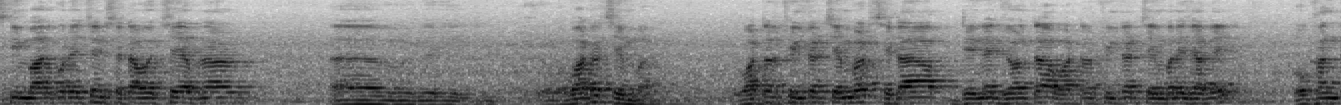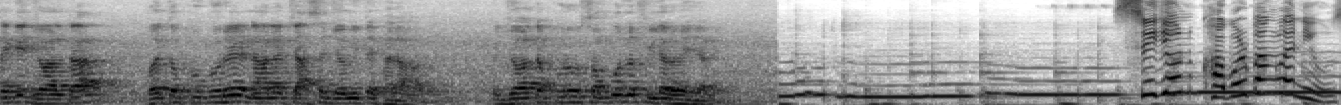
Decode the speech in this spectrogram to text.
স্কিম বার করেছেন, সেটা হচ্ছে আপনার water chamber water filter chamber সেটা ড্রেনের জলটা ওয়াটার ফিল্টার চেম্বারে যাবে, ওখান থেকে জলটা হয়তো পুকুরে, নাহলে চাষের জমিতে ফেলা হবে। জলটা পুরো সম্পূর্ণ ফিল্টার হয়ে যাবে। সৃজন খবর বাংলা নিউজ।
